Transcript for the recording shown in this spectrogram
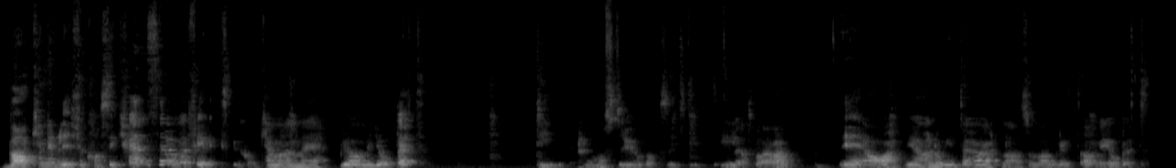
Vad kan det bli för konsekvenser av en felexpedition? Kan man eh, bli av med jobbet? Det, då måste det ju ha gått riktigt illa tror jag va? Eh, ja, jag har nog inte hört någon som har blivit av med jobbet.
